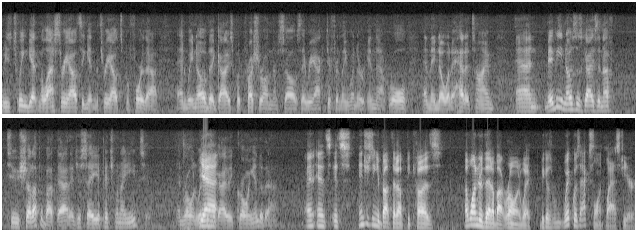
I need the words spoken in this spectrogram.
between getting the last three outs and getting the three outs before that. And we know that guys put pressure on themselves. They react differently when they're in that role and they know it ahead of time. And maybe he knows his guys enough to shut up about that and just say, you pitch when I need to. And Rowan Wick Yeah. is a guy that's growing into that. And and it's it's interesting you brought that up because I wondered that about Rowan Wick because Wick was excellent last year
